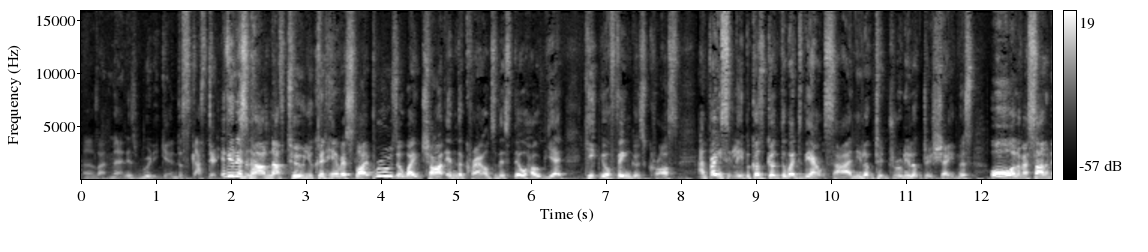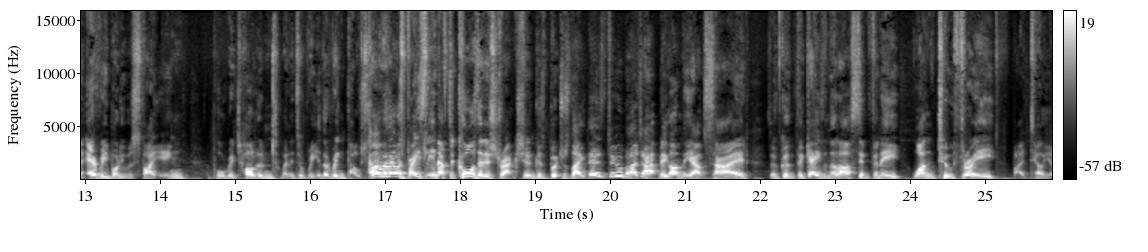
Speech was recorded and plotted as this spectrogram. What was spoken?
And I was like, man, is really getting disgusting. If you listen hard enough too, you could hear a slight bruiserweight chant in the crowd, so there's still hope yet. Keep your fingers crossed. And basically, because Gunther went to the outside and he looked at Drew and he looked at Sheamus, all of a sudden everybody was fighting. Poor Ridge Holland went into re the ring post. However, that was basically enough to cause a distraction because Butch was like, there's too much happening on the outside. So Gunther gave him the last symphony. One, two, three. But I tell you,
